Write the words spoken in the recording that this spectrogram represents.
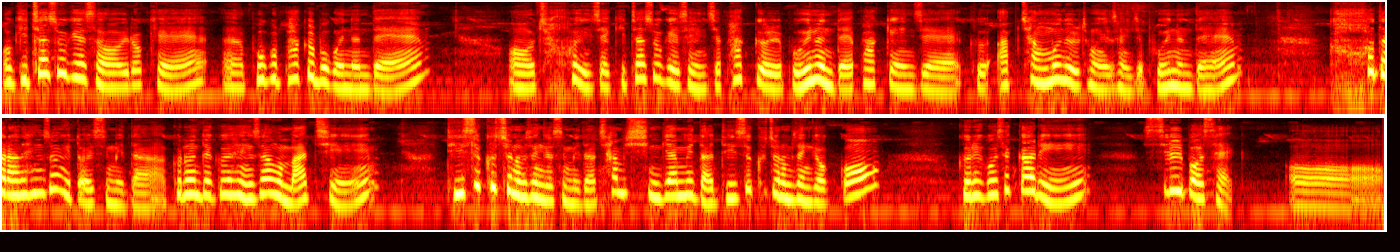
어, 기차 속에서 이렇게 에, 복을 밖을 보고 있는데 어, 저 이제 기차 속에서 이제 밖을 보이는데 밖에 이제 그 앞 창문을 통해서 이제 보이는데 커다란 행성이 떠 있습니다. 그런데 그 행성은 마치 디스크처럼 생겼습니다. 참 신기합니다. 디스크처럼 생겼고 그리고 색깔이 실버색 어,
